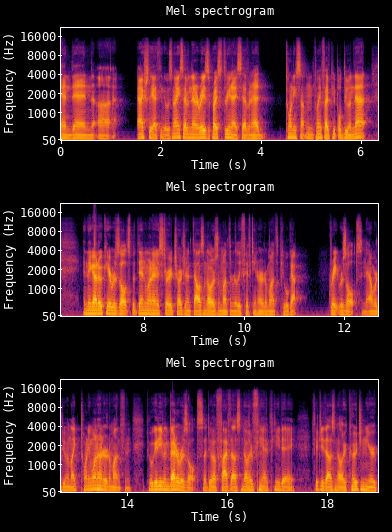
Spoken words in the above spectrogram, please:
and then uh, actually I think it was 97 then I raised the price to 397 I had 20 something 25 people doing that and they got okay results but then when I started charging $1000 a month and really 1500 a month people got great results and now we're doing like 2100 a month and people get even better results I do a $5000 VIP day $50,000 coaching year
